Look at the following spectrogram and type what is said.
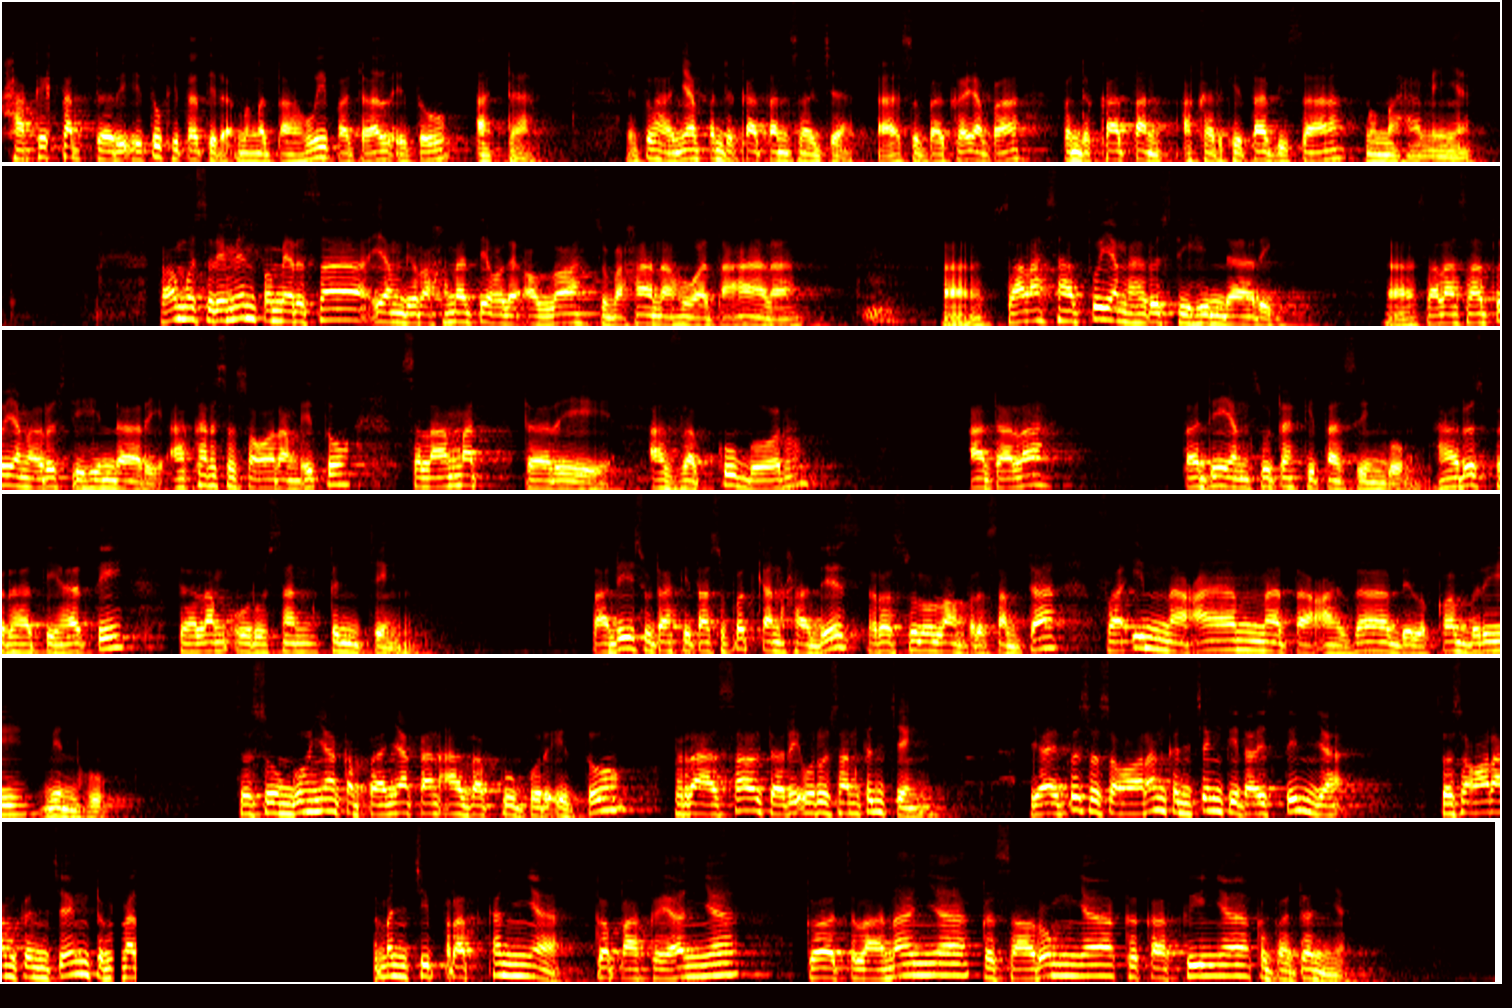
hakikat dari itu kita tidak mengetahui padahal itu ada. Itu hanya pendekatan saja ya, sebagai apa? Pendekatan agar kita bisa memahaminya. Kaum muslimin pemirsa yang dirahmati oleh Allah Subhanahu wa taala. Salah satu yang harus dihindari ya, salah satu yang harus dihindari agar seseorang itu selamat dari azab kubur adalah tadi yang sudah kita singgung. Harus berhati-hati dalam urusan kencing. Tadi sudah kita sebutkan hadis Rasulullah bersabda fa inna ammata azabil qabri minhu. Sesungguhnya kebanyakan azab kubur itu berasal dari urusan kencing. Yaitu seseorang kencing tidak istinja. Seseorang kencing dengan mencipratkannya ke pakaiannya, ke celananya, ke sarungnya, ke kakinya, ke badannya.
